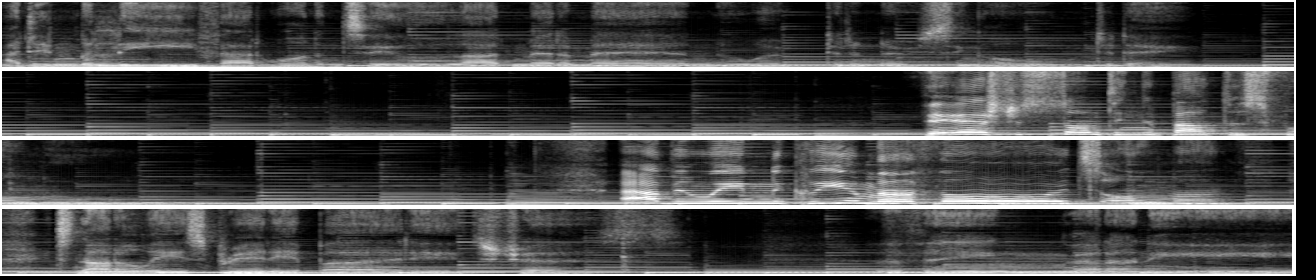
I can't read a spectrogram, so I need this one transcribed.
I didn't believe that one until I'd met a man who worked at a nursing home today. There's just something about this full moon. I've been waiting to clear my thoughts all month. It's not always pretty, but it's just the thing that I need.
